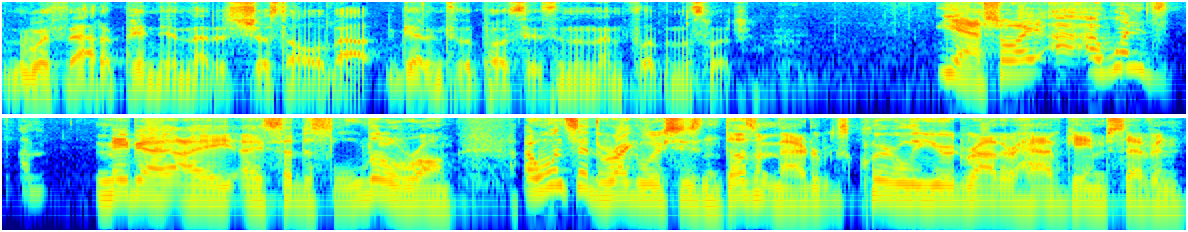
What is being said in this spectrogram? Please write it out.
with that opinion that it's just all about getting to the postseason and then flipping the switch Yeah, so I- I wouldn't. Maybe I, I, I said this a little wrong. I wouldn't say the regular season doesn't matter because clearly you'd rather have Game Seven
